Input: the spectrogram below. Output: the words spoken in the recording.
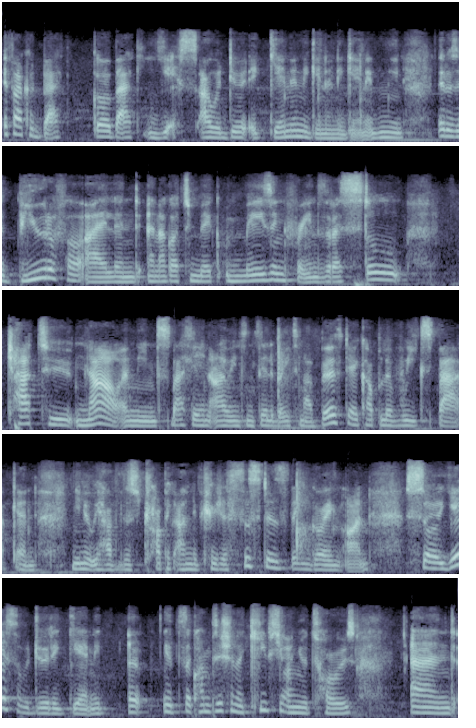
If I could back go back, yes, I would do it again and again and again. I mean, it was a beautiful island, and I got to make amazing friends that I still chat to now. I mean, Sbahle and I went and celebrated my birthday a couple of weeks back, and you know we have this Tropika Island of Treasure Sisters thing going on. So yes, I would do it again. It, uh, it's a competition that keeps you on your toes, and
